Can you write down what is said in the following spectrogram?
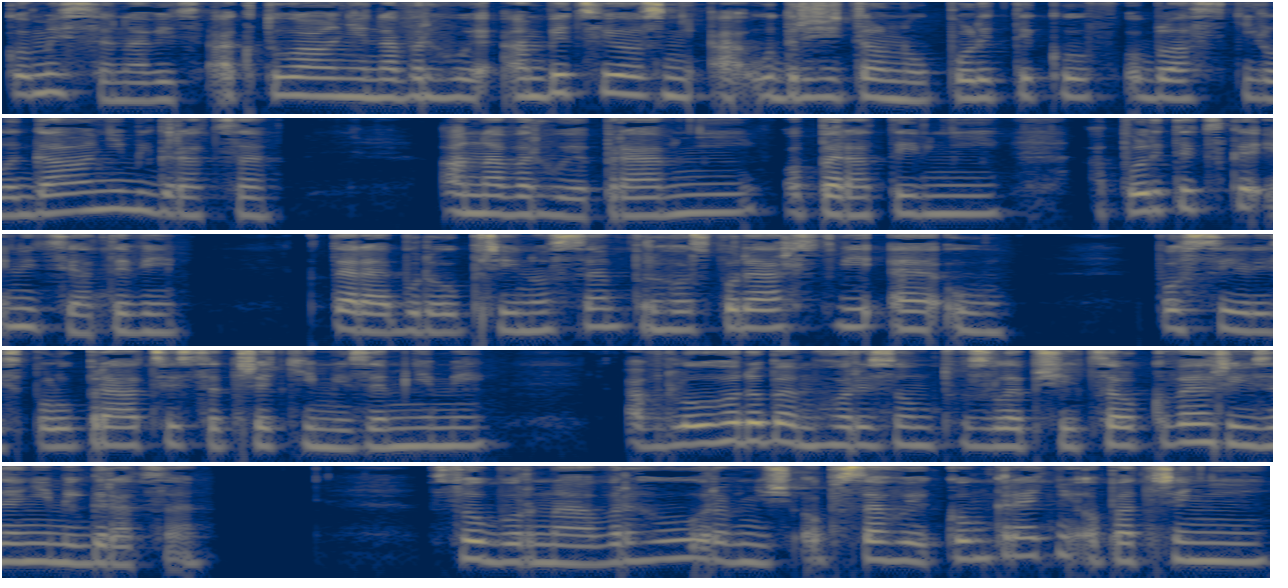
Komise navíc aktuálně navrhuje ambiciozní a udržitelnou politiku v oblasti legální migrace a navrhuje právní, operativní a politické iniciativy, které budou přínosem pro hospodářství EU, posílí spolupráci se třetími zeměmi a v dlouhodobém horizontu zlepší celkové řízení migrace. Soubor návrhů rovněž obsahuje konkrétní opatření,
